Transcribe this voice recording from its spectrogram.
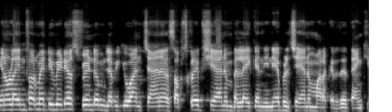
ഇങ്ങനെയുള്ള ഇൻഫോർമേറ്റീവ് വീഡിയോസ് വീണ്ടും ലഭിക്കുവാൻ ചാനൽ സബ്സ്ക്രൈബ് ചെയ്യാനും ബെല്ലൈക്കൻ ഇനേബിൾ ചെയ്യാനും മറക്കരുത്. താങ്ക്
